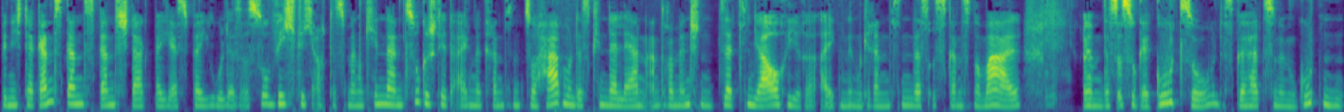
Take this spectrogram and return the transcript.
bin ich da ganz, ganz, ganz stark bei Jesper Juhl. Es ist so wichtig auch, dass man Kindern zugesteht, eigene Grenzen zu haben und dass Kinder lernen, andere Menschen setzen ja auch ihre eigenen Grenzen. Das ist ganz normal. Ähm, das ist sogar gut so. Das gehört zu einem guten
